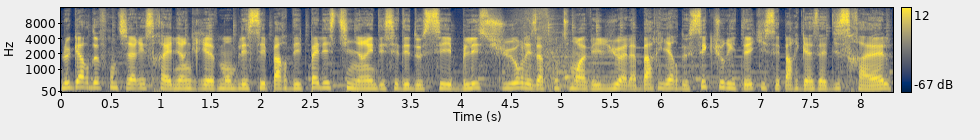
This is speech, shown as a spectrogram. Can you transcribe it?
Le garde-frontière israélien grièvement blessé par des Palestiniens est décédé de ses blessures. Les affrontements avaient lieu à la barrière de sécurité qui sépare Gaza d'Israël.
